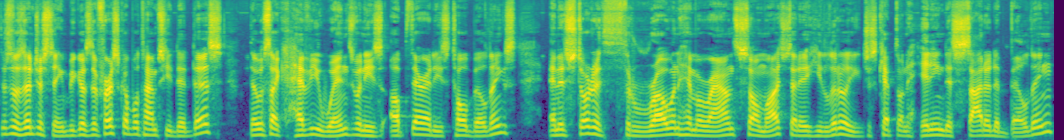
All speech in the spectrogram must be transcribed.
this was interesting because the first couple times he did this, there was like heavy winds when he's up there at these tall buildings and it started throwing him around so much that he literally just kept on hitting the side of the building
